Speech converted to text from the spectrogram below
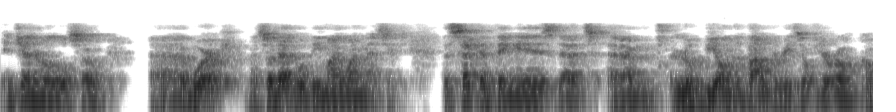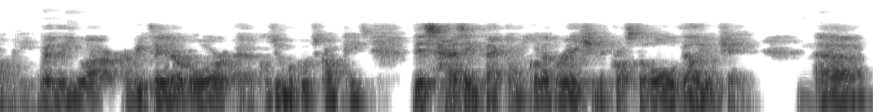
in general also uh, work. So that would be my one message. The second thing is that um, look beyond the boundaries of your own company, whether you are a retailer or a consumer goods companies. This has impact on collaboration across the whole value chain. Mm-hmm. Um,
